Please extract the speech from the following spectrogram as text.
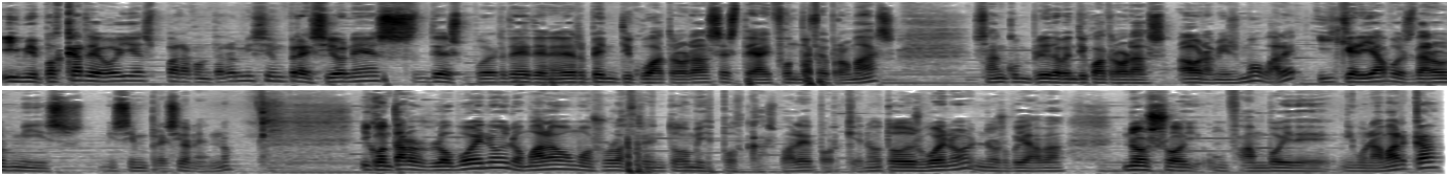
Y mi podcast de hoy es para contaros mis impresiones después de tener 24 horas este iPhone 12 Pro Max. Se han cumplido 24 horas ahora mismo, ¿vale? Y quería pues daros mis, mis impresiones, ¿no? Y contaros lo bueno y lo malo como suelo hacer en todos mis podcasts, ¿vale? Porque no todo es bueno, no, soy un fanboy de ninguna marca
